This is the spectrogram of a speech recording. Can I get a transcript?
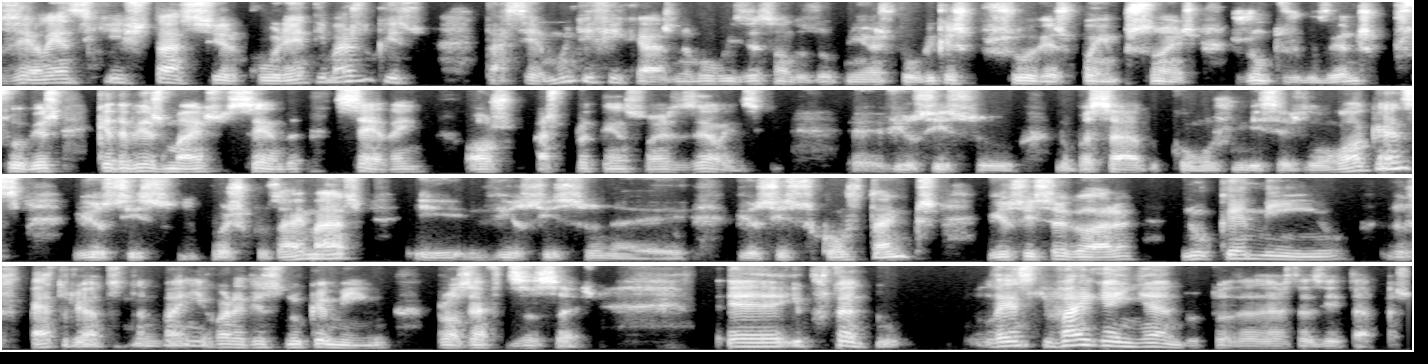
Zelensky está a ser coerente e, mais do que isso, está a ser muito eficaz na mobilização das opiniões públicas, que por sua vez põem pressões junto dos governos, que por sua vez cada vez mais cede, cedem aos, às pretensões de Zelensky. Uh, viu-se isso no passado com os mísseis de longo alcance, viu-se isso depois com os HIMARS, e viu-se isso, viu isso com os tanques, viu-se isso agora no caminho dos Patriots também, e agora vê-se no caminho para os F-16. Uh, eh, e, portanto, Zelensky vai ganhando todas estas etapas.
